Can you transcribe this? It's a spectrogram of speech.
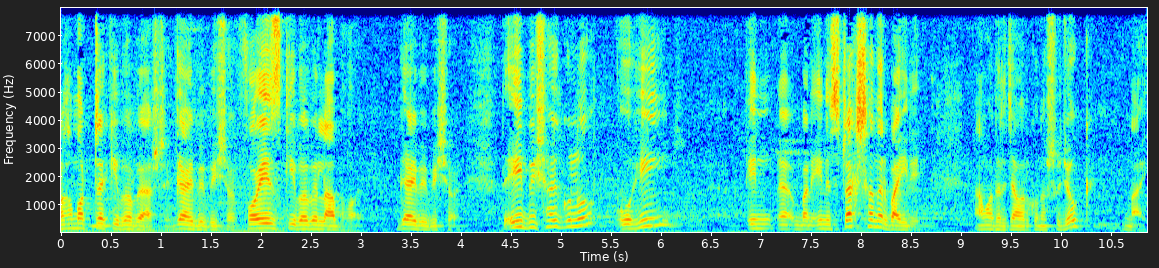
রহমতটা কীভাবে আসে? গায়েবী বিষয়। ফয়েজ কীভাবে লাভ হয়? গায়েবী বিষয়। তো এই বিষয়গুলো ওহি ইন মানে ইনস্ট্রাকশনের বাইরে আমাদের যাওয়ার কোনো সুযোগ নাই।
